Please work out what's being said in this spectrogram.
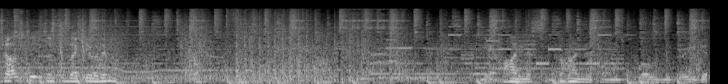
touched it just as I killed him. Behind this behind this one's probably pretty good.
